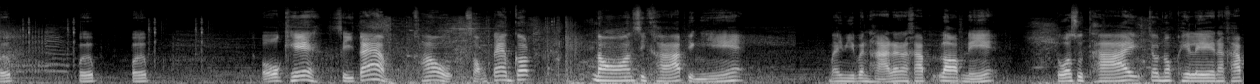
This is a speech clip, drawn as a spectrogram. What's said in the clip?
ปึ๊บปึ๊บปึ๊บโอเคสี่แต้มเข้าสองแต้มก็นอนสิครับอย่างนี้ ไม่มีปัญหาแล้วนะครับ รอบนี้ ตัวสุดท้ายเจ้านกเพเลนะครับ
